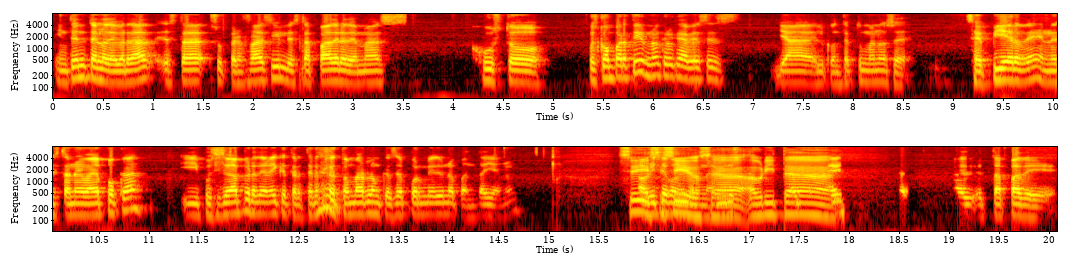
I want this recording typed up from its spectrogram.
inténtenlo de verdad, está súper fácil, está padre además justo pues compartir, ¿no? Creo que a veces ya el contacto humano se, se pierde en esta nueva época y pues si se va a perder hay que tratar de retomarlo aunque sea por medio de una pantalla, ¿no? Sí, sí, sí, o sea, ahorita... Etapa de,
